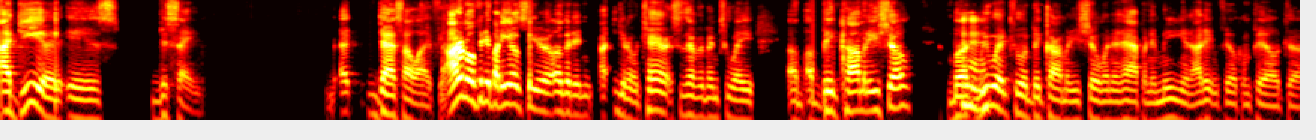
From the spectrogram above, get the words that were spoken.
idea is the same. Uh, That's how I feel. I don't know if anybody else here, other than uh, you know Terrence, has ever been to a a, a big comedy show, but Mhm. we went to a big comedy show when it happened to me, and I didn't feel compelled to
